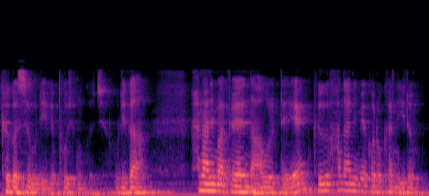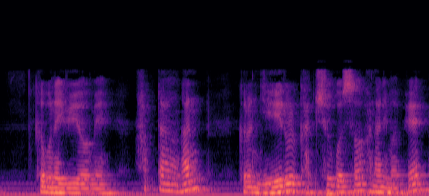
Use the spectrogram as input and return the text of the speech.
그것을 우리에게 보여주는 거죠. 우리가 하나님 앞에 나올 때에 그 하나님의 거룩한 이름, 그분의 위엄에 합당한 그런 예를 갖추고서 하나님 앞에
